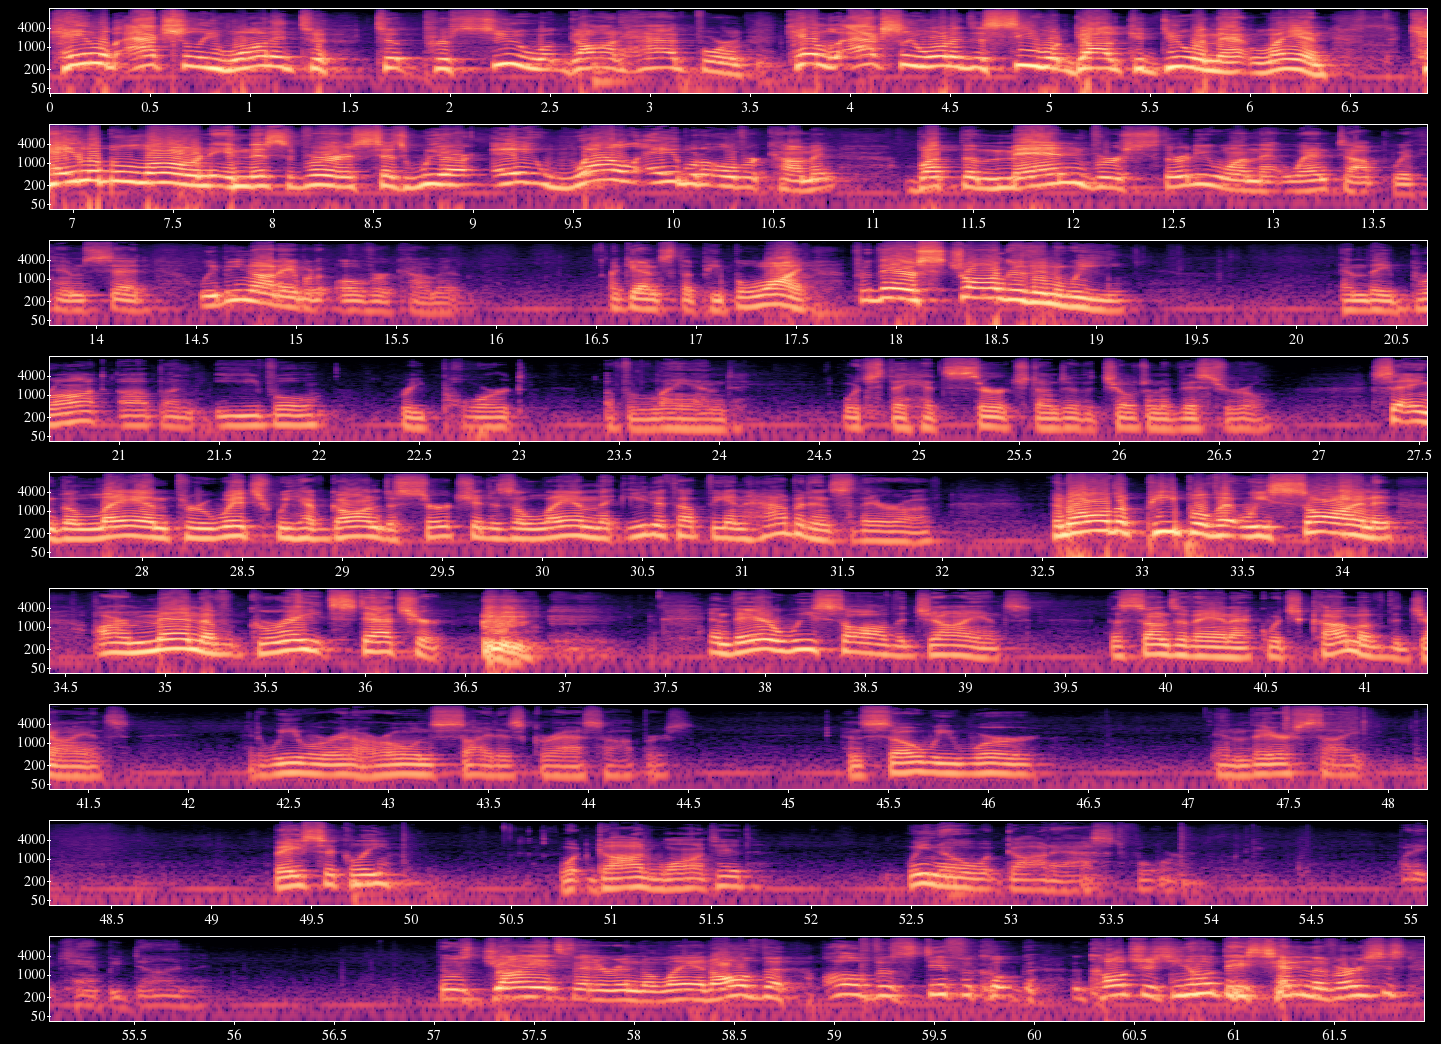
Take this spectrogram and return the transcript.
Caleb actually wanted to, to pursue what God had for him. Caleb actually wanted to see what God could do in that land. Caleb alone in this verse says, We are a, well able to overcome it but the men, verse 31, that went up with him said, We be not able to overcome it against the people. Why? For they are stronger than we. And they brought up an evil report of the land which they had searched unto the children of Israel, saying, The land through which we have gone to search it is a land that eateth up the inhabitants thereof. And all the people that we saw in it are men of great stature. and there we saw the giants the sons of Anak, which come of the giants, and we were in our own sight as grasshoppers. And so we were in their sight. Basically, what God wanted. We know what God asked for. But it can't be done. Those giants that are in the land, all of the all of those difficult cultures, you know what they said in the verses?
